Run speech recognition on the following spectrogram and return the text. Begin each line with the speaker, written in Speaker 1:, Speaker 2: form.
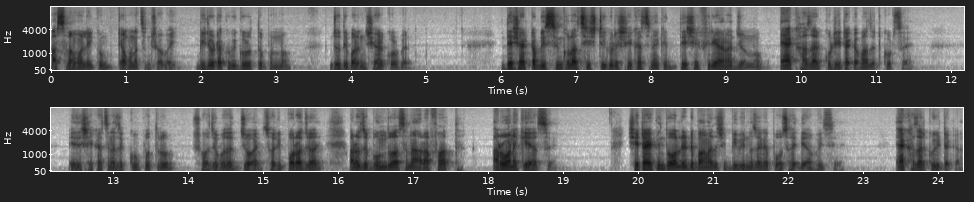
Speaker 1: আসসালামু আলাইকুম, কেমন আছেন সবাই? ভিডিওটা খুবই গুরুত্বপূর্ণ, যদি পারেন শেয়ার করবেন। দেশে একটা বিশৃঙ্খলা সৃষ্টি করে শেখ হাসিনাকে দেশে ফিরিয়ে আনার জন্য এক হাজার কোটি টাকা বাজেট করছে। এই যে শেখ হাসিনা যে কুপুত্র, সহজে বোধের জয়, সরি, পরাজয় আরও যে বন্ধু আছে না, আরাফাত, আরও অনেকে আছে। সেটাকে কিন্তু অলরেডি বাংলাদেশে বিভিন্ন জায়গায় পৌঁছায় দেওয়া হয়েছে। এক হাজার কোটি টাকা।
